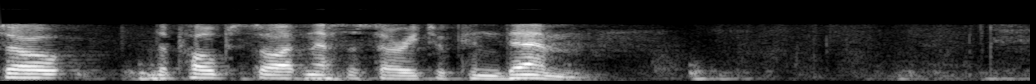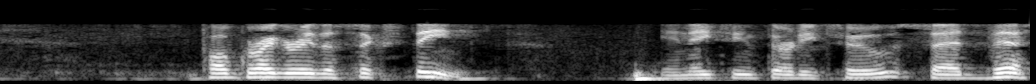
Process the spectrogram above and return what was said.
So the Pope saw it necessary to condemn. Pope Gregory XVI in 1832 said this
